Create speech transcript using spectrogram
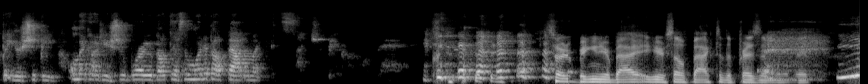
but you should be. Oh my god, you should worry about this, and what about that? I'm like, it's such a beautiful sort of bringing your back yourself back to the present yeah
